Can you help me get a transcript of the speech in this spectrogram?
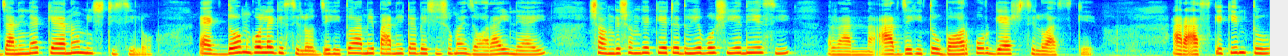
জানি না কেন মিষ্টি ছিল। একদম গলে গেছিল। যেহেতু আমি পানিটা বেশি সময় ঝরাই নেই, সঙ্গে সঙ্গে কেটে ধুয়ে বসিয়ে দিয়েছি রান্না। আর যেহেতু ভরপুর গ্যাস ছিল আজকে। আর আজকে কিন্তু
